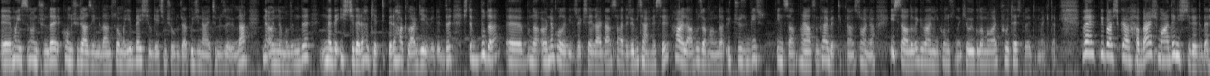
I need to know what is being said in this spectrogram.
E, Mayıs'ın 13'ünde konuşacağız yeniden Soma'yı. 5 yıl geçmiş olacak bu cinayetin üzerinden. Ne önlem alındı ne de işçilere hak ettikleri haklar geri verildi. İşte bu da e, buna örnek olabilecek şeylerden sadece bir tanesi. Hala bu zamanda 301 insan hayatını kaybettikten sonra iş sağlığı ve güvenliği konusundaki uygulamalar protesto edilmekte. Ve bir başka haber maden işçileri de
